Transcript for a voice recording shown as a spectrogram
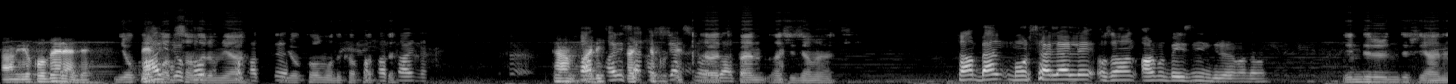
Tamam yok oldu herhalde. Yok Hayır, olmadı yok sanırım olmadı, ya. kapattı. Yok olmadı kapattı. Kapattı aynen. Tamam, Tamam Ari, Ari sen açacak açacaksın onu Evet zaten. ben açacağım evet. Tamam ben morserlerle o zaman armor base'ini indiriyorum adamın. İndir indir yani.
